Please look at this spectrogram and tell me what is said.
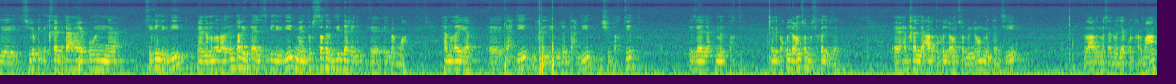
لسلوك الإدخال بتاعها هيكون سجل جديد. يعني لما نضغط على الإنتر ينتقل لسجل جديد ما ينضيفش سطر جديد داخل آه، المجموعة. هنغير آه، تحديد نخليه بدون تحديد نشيل تخطيط إزالة من التخطيط. عشان يبقى كل عنصر مستقل بذاته. آه، هنخلي عرض كل عنصر منهم من تنسيق. العرض مثلا وليكن أربعة.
